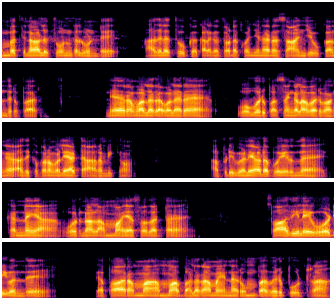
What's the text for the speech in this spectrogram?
எண்பத்தி நாலு தூண்கள் உண்டு. அதில் தூக்க கழகத்தோட கொஞ்ச நேரம் சாஞ்சு உட்கார்ந்துருப்பார். நேரம் வளர வளர ஒவ்வொரு பசங்களாக வருவாங்க. அதுக்கப்புறம் விளையாட்டு ஆரம்பிக்கும். அப்படி விளையாட போயிருந்த கண்ணையா ஒரு நாள் அம்மா யசோதாட்ட பாதியிலே ஓடி வந்து பாரம்மா அம்மா பலராமன் என்னை ரொம்ப வெறுப்பு விட்டுறான்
